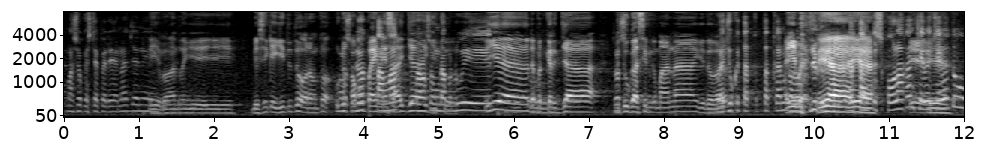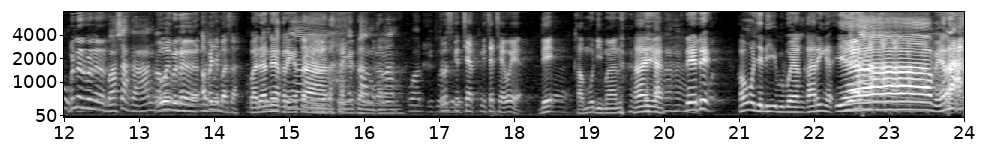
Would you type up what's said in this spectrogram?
masuk STPDN aja nih. Iya banget lagi. iya, iya, iya. Biasanya kayak gitu tuh orang tua. Udah Maksudnya kamu PNS tamat, aja langsung gitu. dapet duit, Iya, dapat kerja, ditugasin ke mana gitu kan. Baju ketat-ketat kan Iya, baju Iya, iya. ke sekolah kan cewek-cewek tuh Bener, bener. basah kan Oh kalau bener, apanya basah? Badannya keringetan, keringetan keringetan. karena gitu. Terus ngechat ngechat cewek ya, Dek, kamu di mana? Ah iya. Dek, dek, kamu mau jadi ibu bayangkari nggak? Iya, berak.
